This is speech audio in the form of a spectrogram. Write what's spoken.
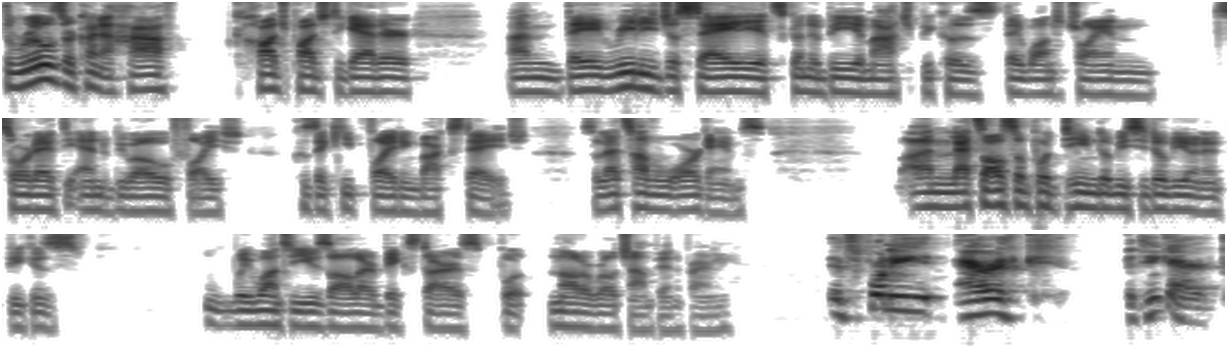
the rules are kind of half hodgepodge together, and they really just say it's going to be a match because they want to try and sort out the NWO fight because they keep fighting backstage. So let's have a war games, and let's also put Team WCW in it because we want to use all our big stars, but not a world champion apparently. It's funny, Eric. I think Eric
